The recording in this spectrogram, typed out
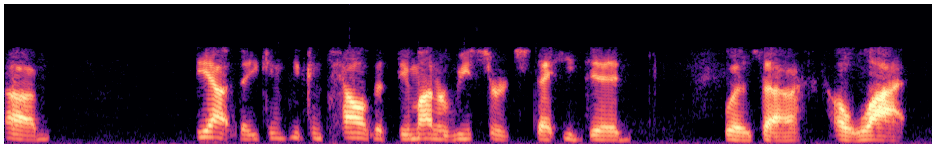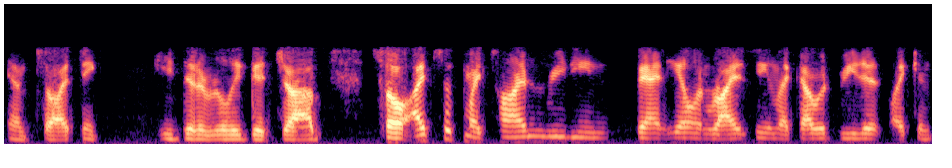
Um, yeah, that you can you can tell that the amount of research that he did was uh, a lot, and so I think he did a really good job. So I took my time reading Van Halen Rising, like I would read it like in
